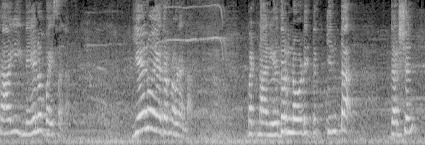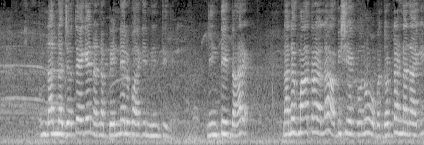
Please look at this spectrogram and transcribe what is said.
ತಾಯಿ ಇನ್ನೇನೂ ಬಯಸಲ್ಲ. ಏನೂ ಎದುರು ನೋಡಲ್ಲ. ಬಟ್ ನಾನು ಎದುರು ನೋಡಿದ್ದಕ್ಕಿಂತ ದರ್ಶನ್ ನನ್ನ ಜೊತೆಗೆ ನನ್ನ ಬೆನ್ನೆಲುಬಾಗಿ ನಿಂತಿದ್ರು. ನಿಂತಿದ್ದಾರೆ. ನನಗೆ ಮಾತ್ರ ಅಲ್ಲ ಅಭಿಷೇಕ್ಗೂ ಒಬ್ಬ ದೊಡ್ಡಣ್ಣನಾಗಿ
